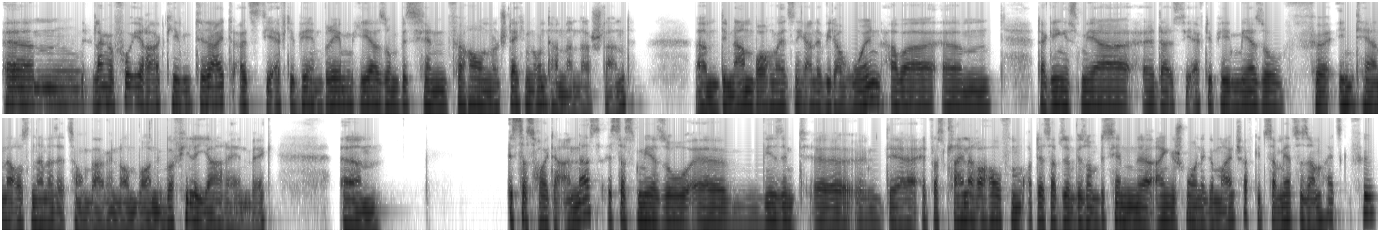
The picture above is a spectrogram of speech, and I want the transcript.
ähm, lange vor ihrer Aktivität, als die FDP in Bremen eher so ein bisschen verhauen und stechen untereinander stand. Ähm, die Namen brauchen wir jetzt nicht alle wiederholen, aber ähm, da ging es mehr, äh, da ist die FDP mehr so für interne Auseinandersetzungen wahrgenommen worden, über viele Jahre hinweg. Ähm, ist das heute anders? Ist das mehr so, äh, wir sind äh, der etwas kleinere Haufen und deshalb sind wir so ein bisschen eine eingeschworene Gemeinschaft? Gibt es da mehr Zusammenhaltsgefühl?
